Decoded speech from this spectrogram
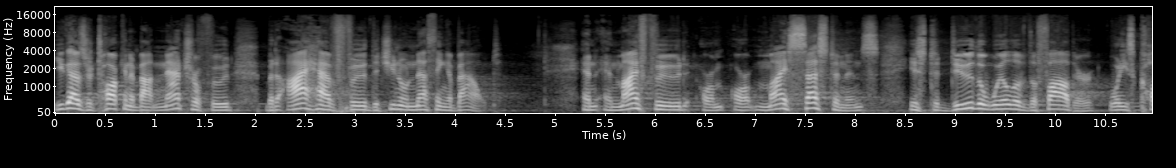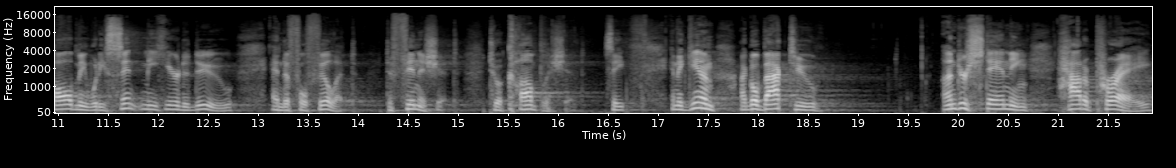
You guys are talking about natural food, but I have food that you know nothing about. And, and my food or, or my sustenance is to do the will of the Father, what He's called me, what He sent me here to do, and to fulfill it, to finish it, to accomplish it. See? And again, I go back to understanding how to pray.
